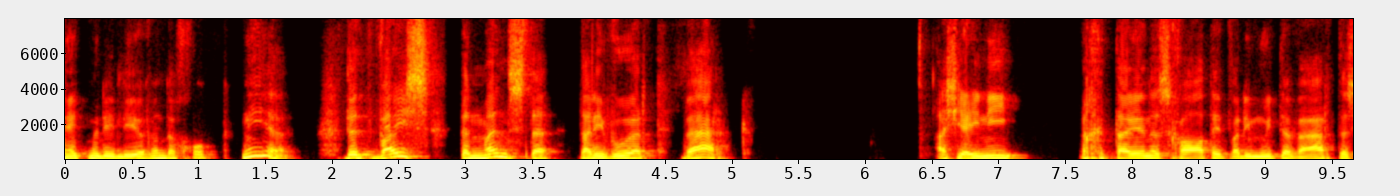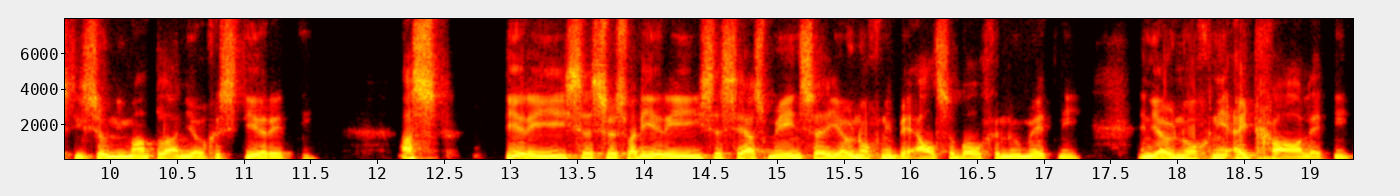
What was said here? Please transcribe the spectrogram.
net met die lewende God? Nee. Dit wys ten minste dat die woord werk. As jy nie 'n getuienis gehad het wat die moeite werd is nie sou niemand hulle aan jou gesteer het nie. As die Here Jesus soos wat die Here Jesus sê as mense jou nog nie beelsebul genoem het nie en jou nog nie uitgehaal het nie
